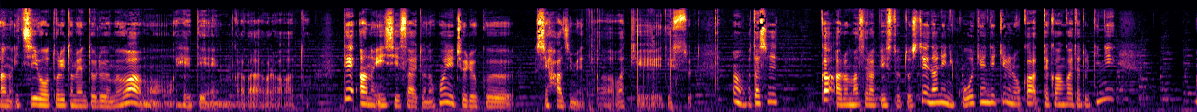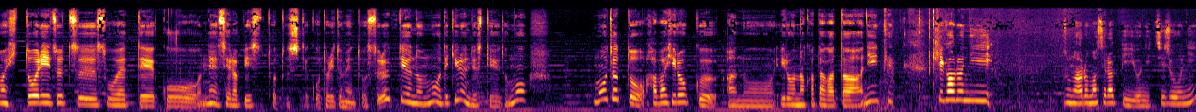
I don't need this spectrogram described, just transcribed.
あの一応トリートメントルームはもう閉店ガラガラガラと。であの EC サイトの方に注力し始めたわけです。まあ、私がアロマセラピストとして何に貢献できるのかって考えた時にまあ、一人ずつそうやってこうねセラピストとしてこうトリートメントをするっていうのもできるんですけれどももうちょっと幅広くあのいろんな方々に気軽にそのアロマセラピーを日常に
